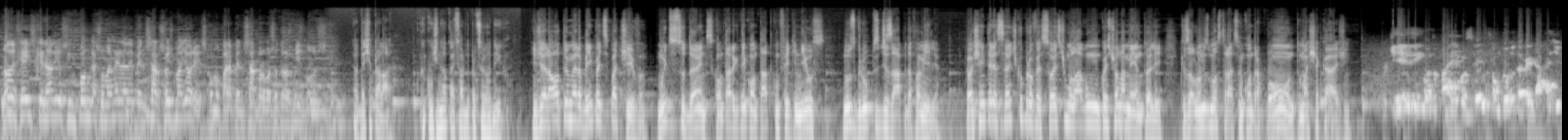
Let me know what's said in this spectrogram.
Não deixeis que nadie os imponga sua maneira de pensar, sois maiores como para pensar por vosotros mesmos. Não, deixa pra lá. Continua com a história do professor Rodrigo. Em geral, a turma era bem participativa. Muitos estudantes contaram que têm contato com fake news nos grupos de zap da família. Eu achei interessante que o professor estimulava um questionamento ali, que os alunos mostrassem um contraponto, uma checagem. Porque eles, enquanto pais de vocês, são donos da verdade,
